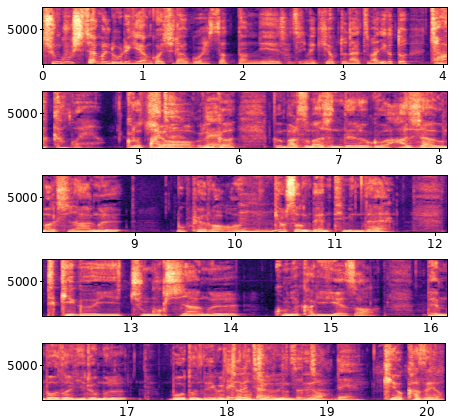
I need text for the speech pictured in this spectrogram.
중국 시장을 노리기 위한 것이라고 했었던 예, 선생님의 기억도 나지만 이것도 정확한 거예요. 그렇죠. 맞아요. 그러니까 네. 그 말씀하신 대로 그 아시아 음악 시장을 목표로 음. 결성된 팀인데 특히 그 이 중국 시장을 공략하기 위해서 멤버들 이름을 모두 네네 글자로 글자로 지었는데요. 네. 기억하세요?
